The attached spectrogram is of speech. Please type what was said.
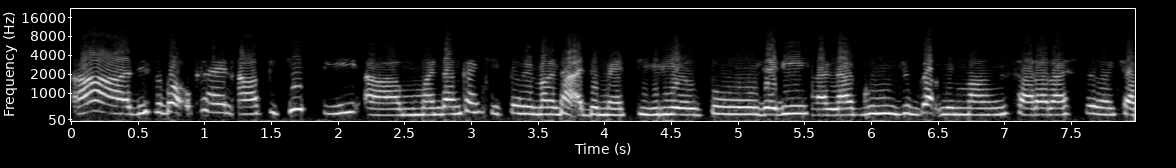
ah disebabkan uh, PKP, uh, memandangkan kita memang dah ada material tu. Jadi, uh, lagu ni juga memang Sarah rasa macam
